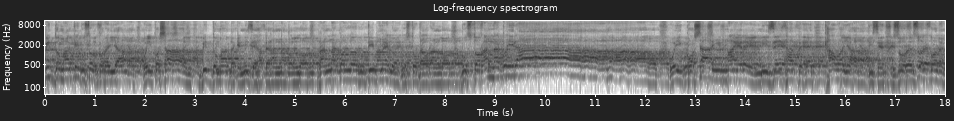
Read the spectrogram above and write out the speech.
বৃদ্ধ মাকে গোসল করাইয়া ওই কষাই বৃদ্ধ মা তাকে নিজে হাতে রান্না করল রান্না করল, রুটি বানাইলো, গুস্তটাও রান্নলো গুস্ত রান্না কইরা ওই কষাই মায়ের নিজে হাতে খাওয়াইয়া দিছে। জোরে জোরে বলেন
